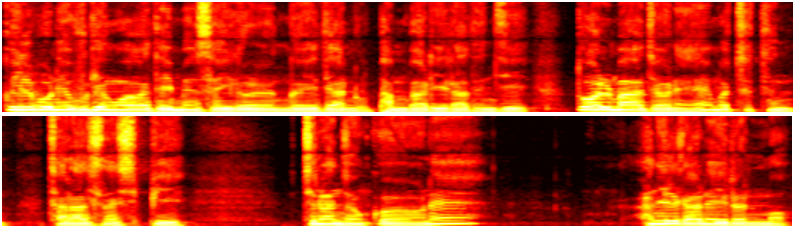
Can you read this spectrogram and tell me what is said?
그 일본의 우경화가 되면서 이런 거에 대한 반발이라든지 또 얼마 전에 뭐 어쨌든 잘 아시다시피 지난 정권에 한일 간의 이런 뭐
